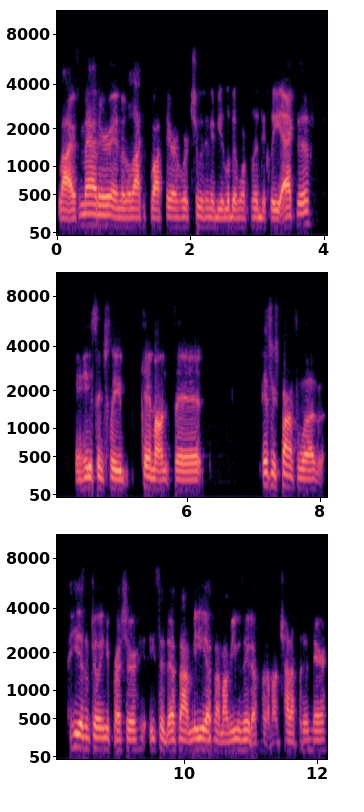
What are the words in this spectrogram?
Lives Matter, and there's a lot of people out there who are choosing to be a little bit more politically active. And he essentially came out and said his response was he doesn't feel any pressure. He said that's not me, that's not my music, that's not what I'm trying to put in there.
